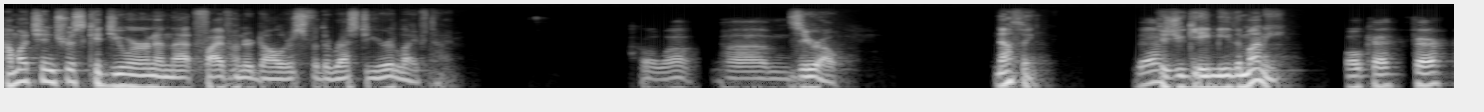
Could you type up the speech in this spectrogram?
how much interest could you earn on that $500 for the rest of your lifetime? Oh, wow. Um, Zero. Nothing. Because yeah. you gave me the money. Okay, fair.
